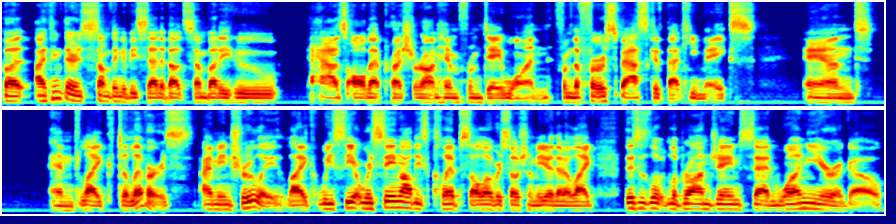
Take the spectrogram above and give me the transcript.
but I think there's something to be said about somebody who has all that pressure on him from day one, from the first basket that he makes, and and like delivers. I mean, truly, like we see it. We're seeing all these clips all over social media that are like, "This is what LeBron James said one year ago."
